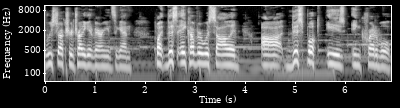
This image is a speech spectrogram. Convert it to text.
restructure and try to get variants again. But this A cover was solid. Uh, this book is incredible.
